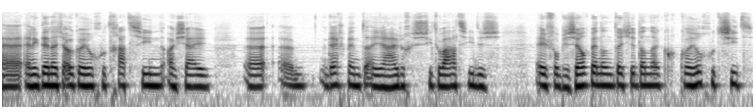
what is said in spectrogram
Eh, en ik denk dat je ook wel heel goed gaat zien als jij eh, ehm, weg bent uit je huidige situatie. Dus even op jezelf bent, dan, dat je dan ook wel heel goed ziet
